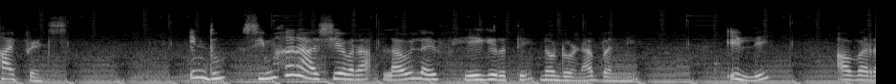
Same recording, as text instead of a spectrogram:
ಹಾಯ್ ಫ್ರೆಂಡ್ಸ್ ಇಂದು ಸಿಂಹ ರಾಶಿಯವರ ಲವ್ ಲೈಫ್ ಹೇಗಿರುತ್ತೆ ನೋಡೋಣ ಬನ್ನಿ. ಇಲ್ಲಿ ಅವರ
